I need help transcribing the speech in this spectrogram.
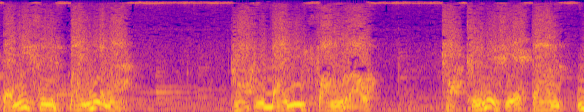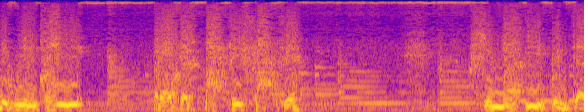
แต่นี่สืบไปเมื่อน่ะ ผู้ใดมิฟังเราขัดขืนไม่เสียการลุกหนึ่งครั้งนี้ เราจะตัดที่สักเสียสุมาอีเพิ่งจะ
